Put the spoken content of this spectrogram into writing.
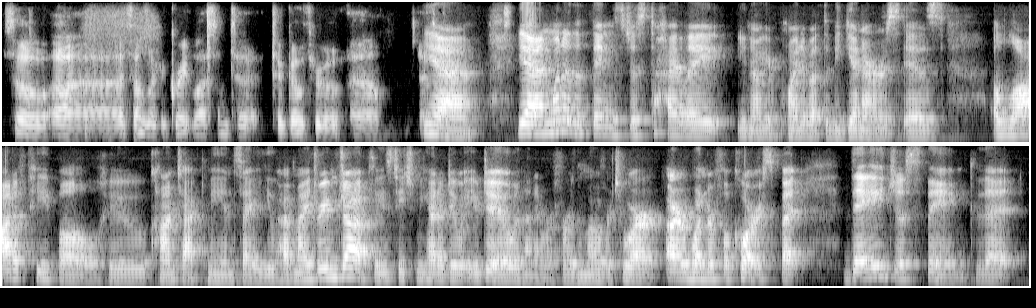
so uh, that sounds like a great lesson to to go through. Um, yeah. Yeah. And one of the things, just to highlight, you know, your point about the beginners is a lot of people who contact me and say, You have my dream job, please teach me how to do what you do. And then I refer them over to our, our wonderful course. But they just think that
